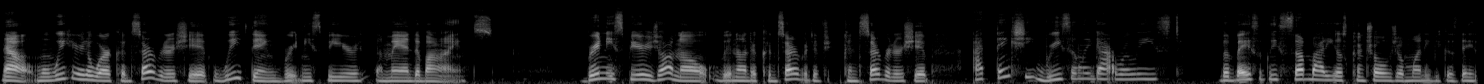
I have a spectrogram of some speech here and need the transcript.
Now, when we hear the word conservatorship, we think Britney Spears, Amanda Bynes. Britney Spears, y'all know, been under conservative conservatorship. I think she recently got released, but basically somebody else controls your money because they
